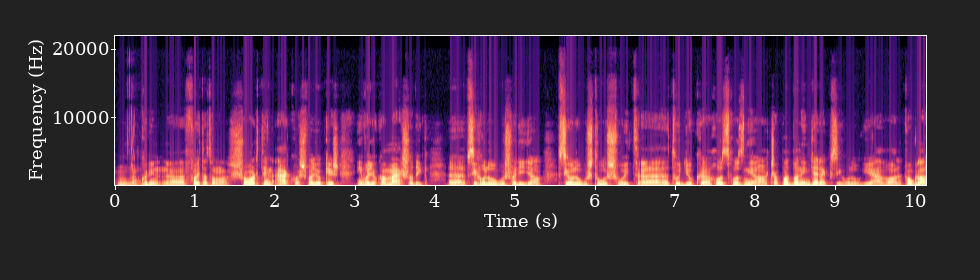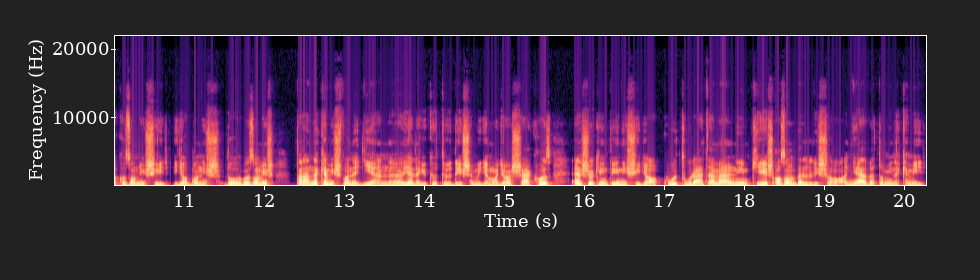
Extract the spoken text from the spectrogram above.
Hm, akkor én uh, folytatom a sort, én Ákos vagyok, és én vagyok a második uh, pszichológus, hogy így a pszichológus túlsúlyt uh, tudjuk uh, hoz, hozni a csapatban. Én gyerekpszichológiával foglalkozom, és így, így abban is dolgozom, és talán nekem is van egy ilyen uh, jellegű kötődésem így a magyarsághoz. Elsőként én is így a kultúrát emelném ki, és azon belül is a nyelvet, ami nekem így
